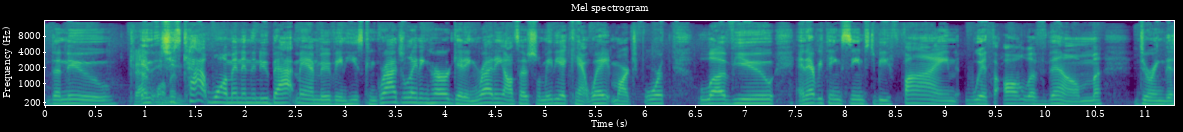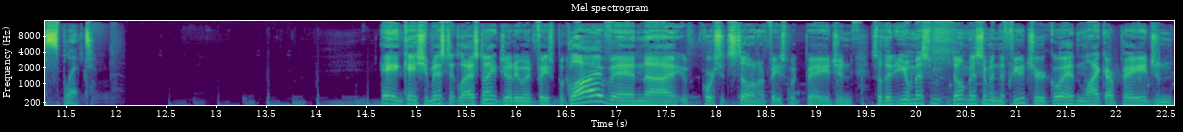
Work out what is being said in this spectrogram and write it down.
the new and she's Catwoman in the new Batman movie, and he's congratulating her, getting ready on social media. Can't wait, March fourth. Love you, and everything seems to be fine with all of them during this split. Hey, in case you missed it last night, Jody went Facebook Live, and uh, of course, it's still on our Facebook page. And so that you don't don't miss them in the future, go ahead and like our page, and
